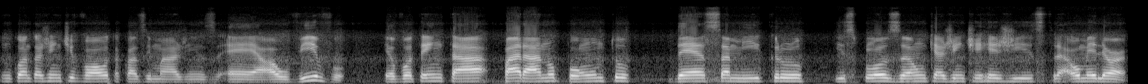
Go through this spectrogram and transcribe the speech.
Enquanto a gente volta com as imagens é, ao vivo, eu vou tentar parar no ponto dessa microexplosão que a gente registra, ou melhor,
